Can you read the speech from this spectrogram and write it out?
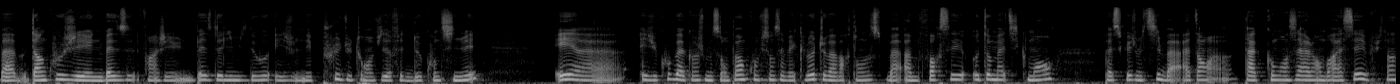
bah, d'un coup, j'ai une, baisse, enfin, j'ai une baisse de libido et je n'ai plus du tout envie en fait, de continuer. Et, euh, et du coup, bah, quand je me sens pas en confiance avec l'autre, je vais avoir tendance bah, à me forcer automatiquement parce que je me suis dit, bah attends, t'as commencé à l'embrasser, et putain,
